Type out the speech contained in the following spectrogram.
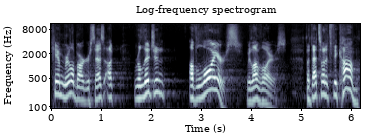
Kim Riddlebarger says, a religion of lawyers. We love lawyers, but that's what it's become.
